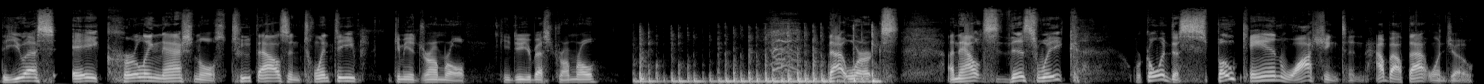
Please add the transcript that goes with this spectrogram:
the USA Curling Nationals 2020. Give me a drum roll. Can you do your best drum roll? That works announced this week. We're going to Spokane, Washington. How about that one, Joe?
